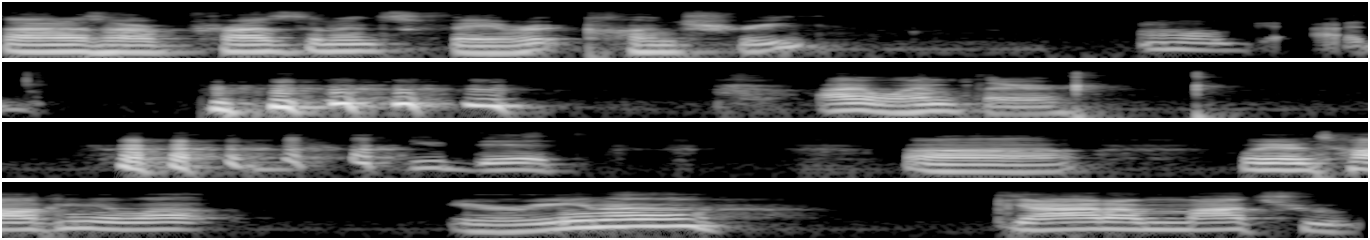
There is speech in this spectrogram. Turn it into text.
That is our president's favorite country. Oh God, I went there. you did. uh, we are talking about Irina Gaidamachuk,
